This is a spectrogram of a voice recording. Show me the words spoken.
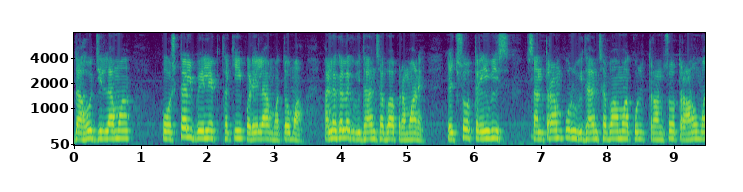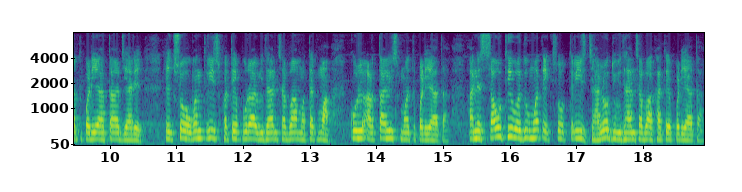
દાહોદ જિલ્લામાં પોસ્ટલ બેલેટ થકી પડેલા મતોમાં અલગ અલગ વિધાનસભા પ્રમાણે એકસો ત્રેવીસ સંતરામપુર વિધાનસભામાં કુલ ત્રણસો ત્રાણું મત પડ્યા હતા, જ્યારે એકસો ઓગણત્રીસ ફતેપુરા વિધાનસભા મથકમાં કુલ અડતાલીસ મત પડ્યા હતા અને સૌથી વધુ મત એકસો ત્રીસ ઝાલોદ વિધાનસભા ખાતે પડ્યા હતા.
